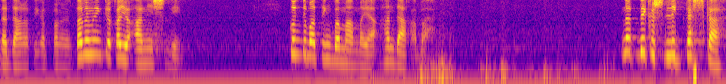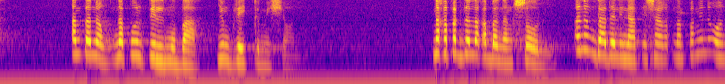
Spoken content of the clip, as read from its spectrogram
na darating ang Panginoon. Tanungin ko kayo honestly, kung dumating ba mamaya, handa ka ba? Not because ligtas ka. Ang tanong, napulfill mo ba yung Great Commission? Nakapagdala ka ba ng soul? Anong dadali natin sa harap ng Panginoon?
